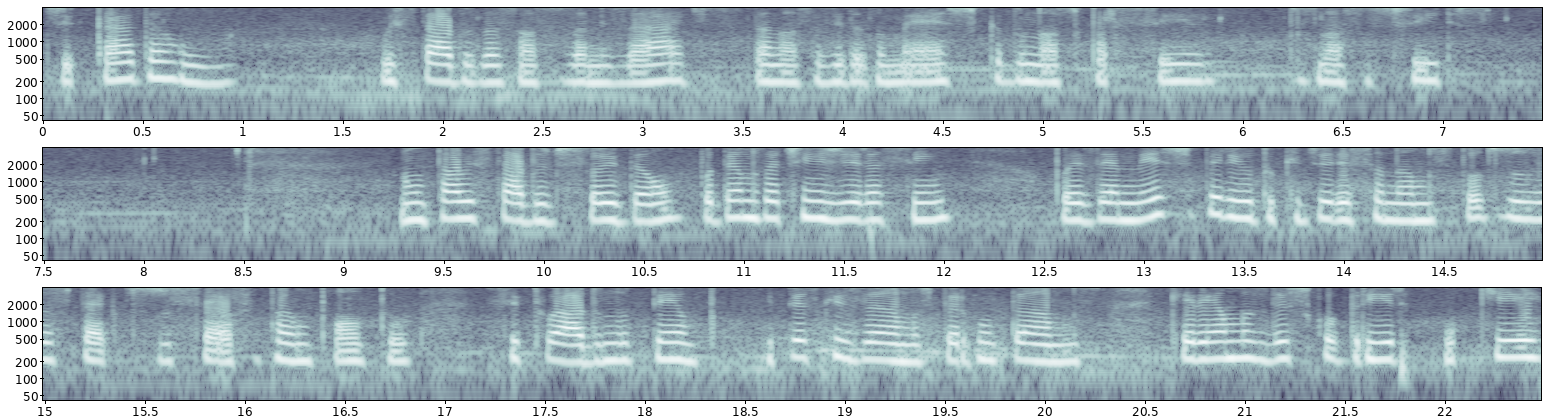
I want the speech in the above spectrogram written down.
de cada uma. O estado das nossas amizades, da nossa vida doméstica, do nosso parceiro, dos nossos filhos. Num tal estado de solidão, podemos atingir assim, pois é neste período que direcionamos todos os aspectos do self para um ponto situado no tempo e pesquisamos, perguntamos, queremos descobrir o que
